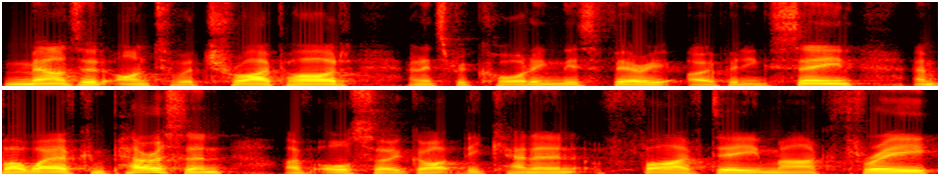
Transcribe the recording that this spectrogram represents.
mounted onto a tripod, and it's recording this very opening scene. And by way of comparison, I've also got the Canon 5D Mark III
